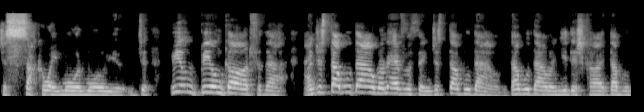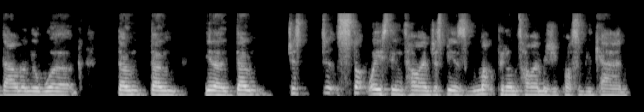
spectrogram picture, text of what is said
just suck away more and more of you. Just be on be on guard for that, and just double down on everything. Just double down, double down on Yiddishkeit, double down on your work. Don't don't you know? Don't just, just stop wasting time. Just be as makpid on time as you possibly can,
